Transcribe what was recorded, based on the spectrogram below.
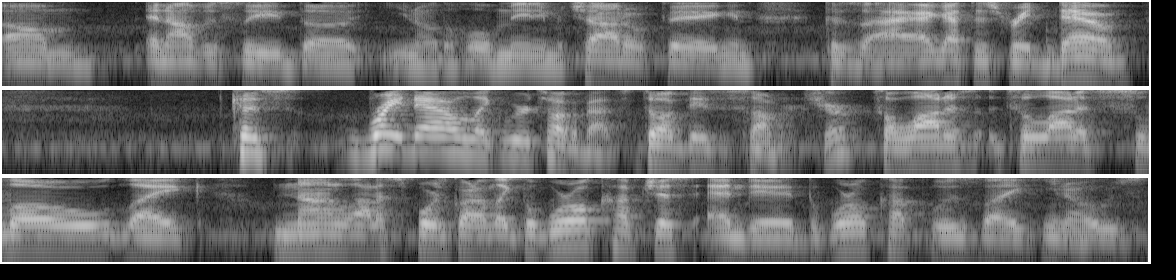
um, and obviously the you know the whole Manny Machado thing, and because I, I got this written down, because right now, like we were talking about, it's dog days of summer. Sure. It's a lot of it's a lot of slow, like not a lot of sports going on. Like the World Cup just ended. The World Cup was like you know it was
